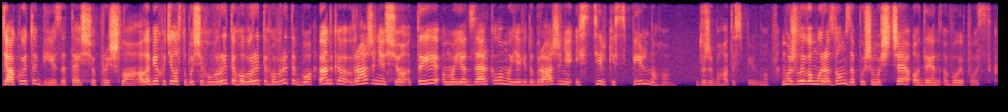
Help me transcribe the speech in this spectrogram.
Дякую тобі за те, що прийшла. Але б я хотіла з тобою ще говорити, говорити, говорити, бо мене таке враження, що ти моє дзеркало, моє відображення і стільки спільного. Дуже багато спільного. Можливо, ми разом запишемо ще один випуск.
